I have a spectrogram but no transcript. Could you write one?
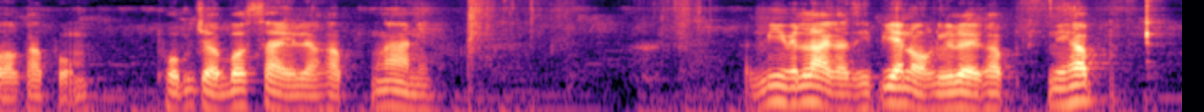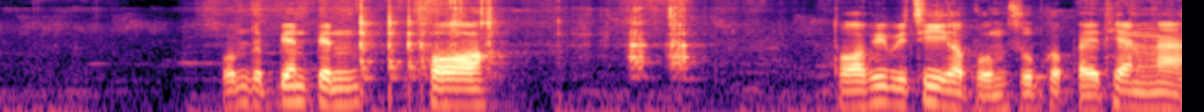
ออกครับผม ผมจะบ่ใส่แล้วครับง่านี่มีเวลาก็สิเปลี่ยนออกเลยครับนี่ครับ ผมจะเปลี่ยนเป็นทอ ทอพีพีซีครับผมซุปเข้าไปแท่นง่า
